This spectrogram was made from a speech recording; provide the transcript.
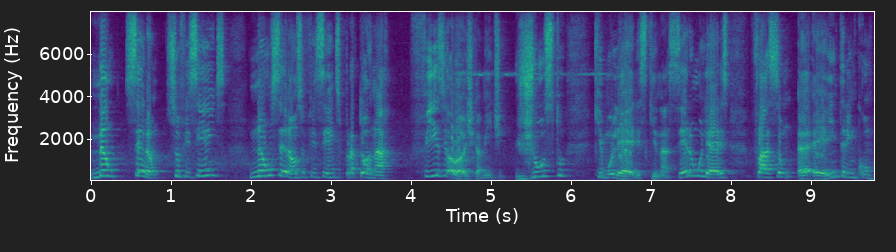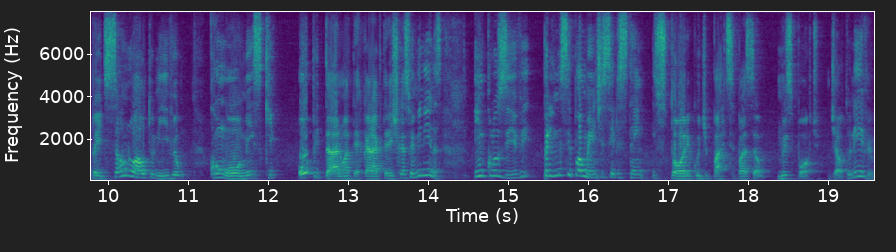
não serão suficientes. Não serão suficientes para tornar fisiologicamente justo que mulheres que nasceram mulheres façam é, é, entrem em competição no alto nível com homens que optaram a ter características femininas, inclusive, principalmente se eles têm histórico de participação no esporte de alto nível.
